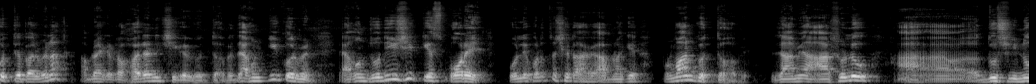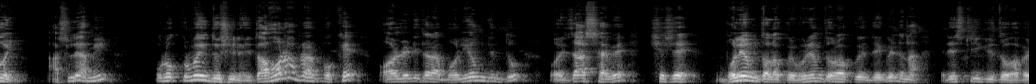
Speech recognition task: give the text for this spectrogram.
করতে পারবে না। আপনাকে একটা হয়রানির স্বীকার করতে হবে। তো এখন কি করবেন? এখন যদি সে কেস করে, করলে পরে তো সেটা আপনাকে প্রমাণ করতে হবে যে আমি আসলেও দোষী নই। আসলে আমি কোনো ক্রমেই দোষী নেই। তখন আপনার পক্ষে অলরেডি তারা ভলিউম কিন্তু ওই জাজ সাহেবে শেষে ভলিউম তলব করে ভলিউম তলব করে দেখবে যে না রেজিস্ট্রিকৃতভাবে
